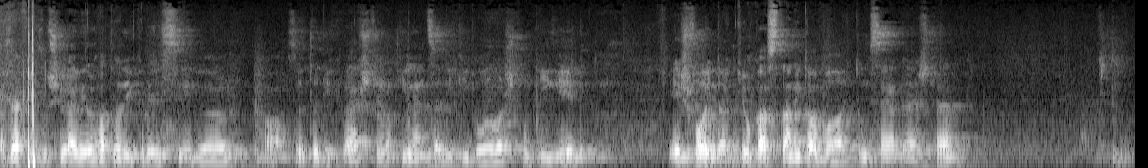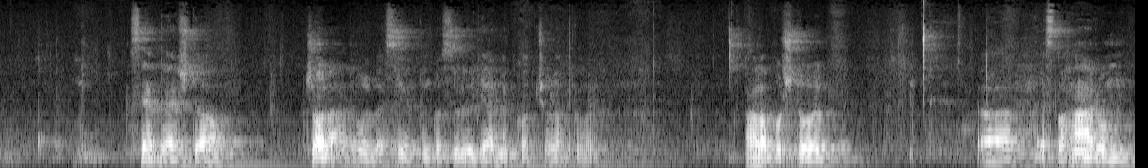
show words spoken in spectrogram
Az Efézusi Levél 6. részéből, az 5. verstől a 9. olvastunk igét, és folytatjuk azt, amit abba hagytunk szerda este. Szerda este a családról beszéltünk, a szülő-gyermek kapcsolatról. Pálapostól ezt a három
